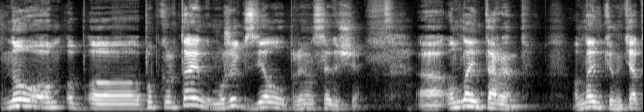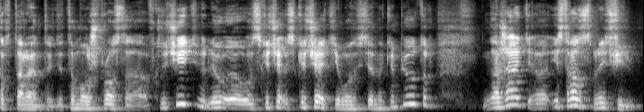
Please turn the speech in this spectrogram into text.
Ну, Попкорн Тайн мужик сделал примерно следующее. А, онлайн-торрент. Онлайн-кинотеатр торрента, где ты можешь просто включить, э, скачать, скачать его себе на компьютер, нажать э, и сразу смотреть фильм.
